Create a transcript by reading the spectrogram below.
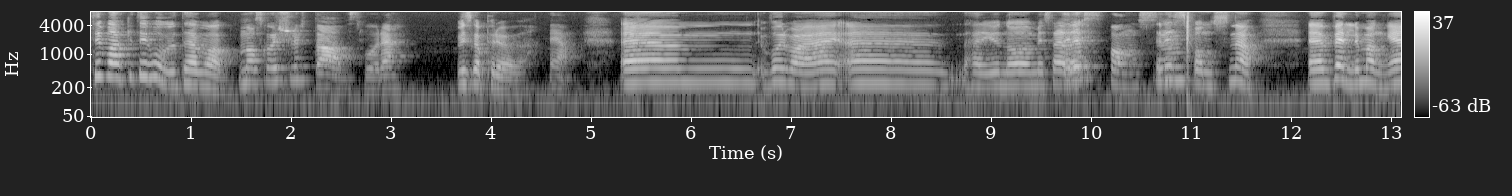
tilbake til hovedtemaet. Nå skal vi slutte å avspore. Vi skal prøve. Ja. Um, hvor var jeg? Uh, herregud, nå mista jeg det. Responsen Responsen, ja. Uh, veldig mange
